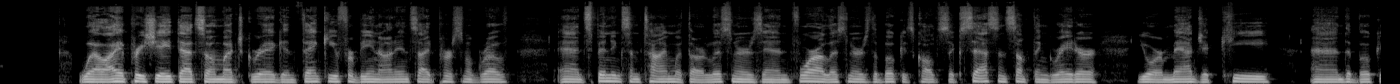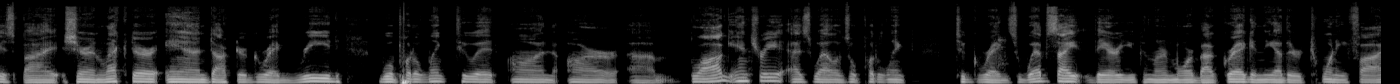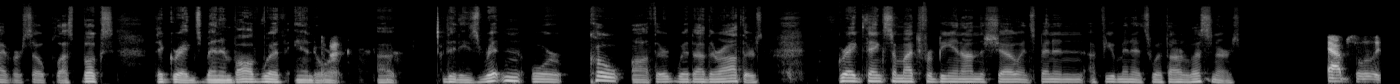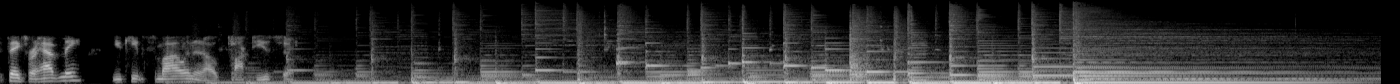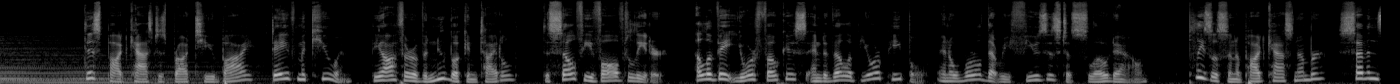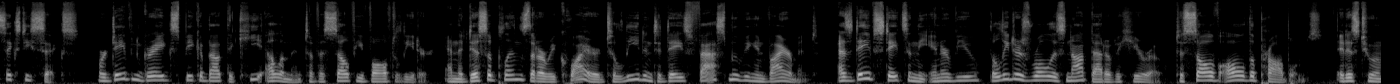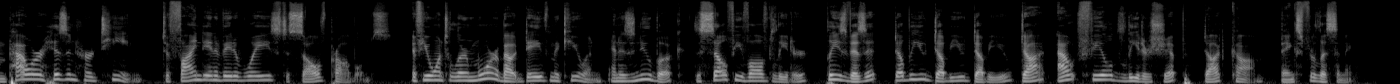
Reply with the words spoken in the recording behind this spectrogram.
Well, I appreciate that so much, Greg, and thank you for being on Inside Personal Growth and spending some time with our listeners. And for our listeners, the book is called Success and Something Greater Your Magic Key. And the book is by Sharon Lechter and Dr. Greg Reid. We'll put a link to it on our um, blog entry, as well as we'll put a link to Greg's website. There you can learn more about Greg and the other 25 or so plus books that Greg's been involved with and or uh, that he's written or co authored with other authors. Greg, thanks so much for being on the show and spending a few minutes with our listeners. Absolutely. Thanks for having me. You keep smiling, and I'll talk to you soon. This podcast is brought to you by Dave McKeown, the author of a new book entitled The Self Evolved Leader Elevate your focus and develop your people in a world that refuses to slow down. Please listen to podcast number 766, where Dave and Greg speak about the key element of a self evolved leader and the disciplines that are required to lead in today's fast moving environment. As Dave states in the interview, the leader's role is not that of a hero, to solve all the problems. It is to empower his and her team to find innovative ways to solve problems. If you want to learn more about Dave McKeown and his new book, The Self Evolved Leader, please visit www.outfieldleadership.com. Thanks for listening.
